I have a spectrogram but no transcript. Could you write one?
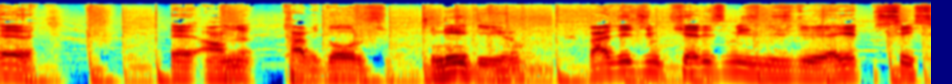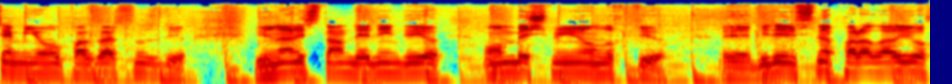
evet. E, anlıyor. Tabii doğrusun. Ne diyor? Kardeşim keriz miyiz biz diyor ya 70-80 milyonu pazarsınız diyor. Yunanistan dediğin diyor 15 milyonluk diyor. E, bir de üstüne paraları yok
